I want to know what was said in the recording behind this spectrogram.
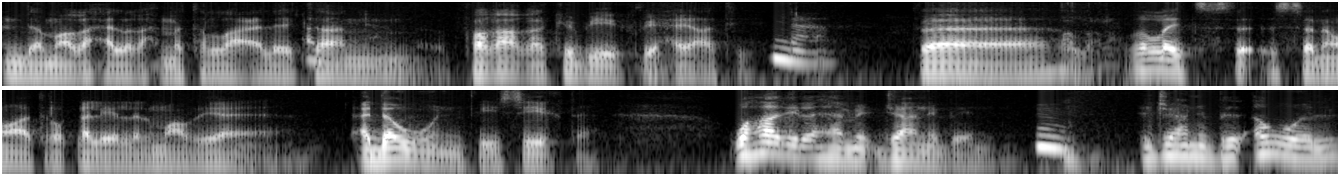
عندما رحل رحمة الله عليه كان فراغ كبير في حياتي. نعم. فظليت الس- السنوات القليلة الماضية أدون في سيرته. وهذه لها جانبين. مم. الجانب الأول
